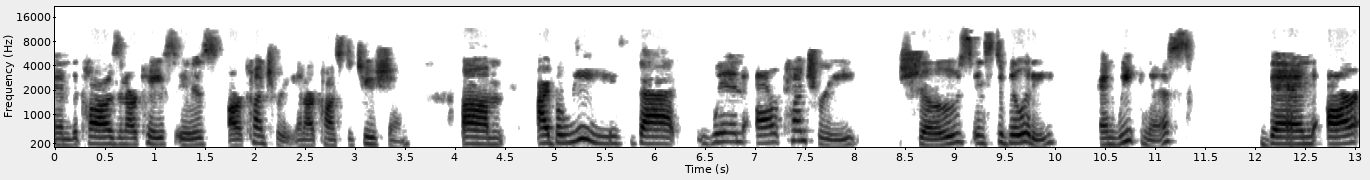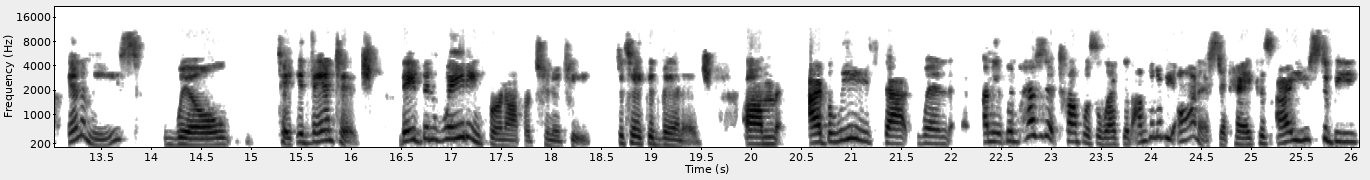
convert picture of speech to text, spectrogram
and the cause in our case is our country and our constitution um, i believe that when our country shows instability and weakness, then our enemies will take advantage. They've been waiting for an opportunity to take advantage. Um, I believe that when, I mean, when President Trump was elected, I'm going to be honest, okay, because I used to be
